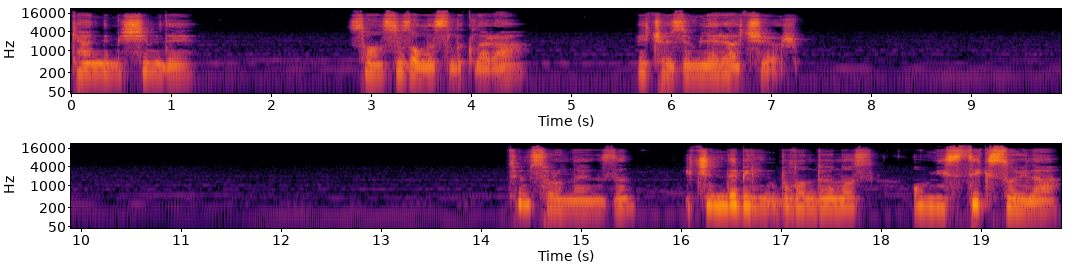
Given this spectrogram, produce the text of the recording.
Kendimi şimdi sonsuz olasılıklara ve çözümlere açıyorum. Tüm sorunlarınızın içinde bulunduğunuz o mistik suyla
